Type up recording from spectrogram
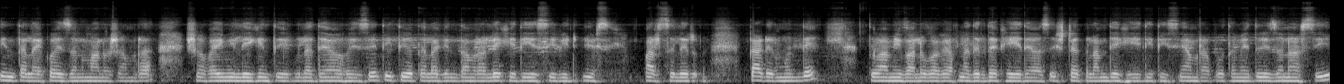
তিনতলায় কয়েকজন মানুষ আমরা, সবাই মিলে কিন্তু এগুলা দেওয়া হয়েছে। তৃতীয় তলা কিন্তু আমরা লিখে দিয়েছি পার্সেলের কার্ডের মধ্যে। তো আমি ভালোভাবে আপনাদের দেখিয়ে দেওয়ার চেষ্টা করলাম, দেখিয়ে দিতেছি। আমরা প্রথমে দুইজন আসছি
